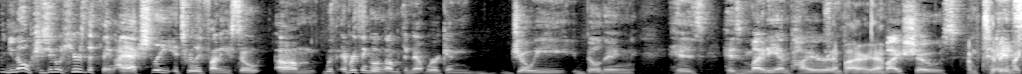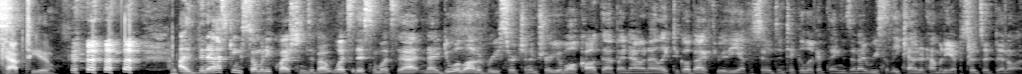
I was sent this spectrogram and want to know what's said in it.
You know, because, you know, here's the thing. I actually, it's really funny. So, um, with everything going on with the network and Joey building his his mighty empire, of empire, yeah. my shows, I'm tipping my cap to you. I've been asking so many questions about what's this and what's that, and I do a lot of research, and I'm sure you've all caught that by now. And I like to go back through the episodes and take a look at things. And I recently counted how many episodes I've been on,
